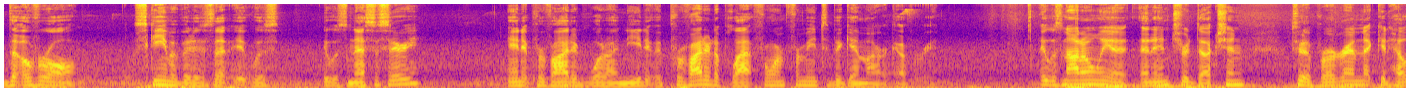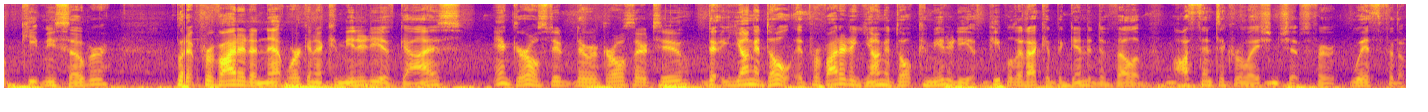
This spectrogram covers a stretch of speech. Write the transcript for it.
the overall scheme of it is that it was it was necessary and it provided what I needed. It provided a platform for me to begin my recovery it was not only a, an introduction to a program that could help keep me sober, but it provided a network and a community of guys and girls, dude. There were girls there too. The young adult. It provided a young adult community of people that I could begin to develop authentic relationships for with for the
